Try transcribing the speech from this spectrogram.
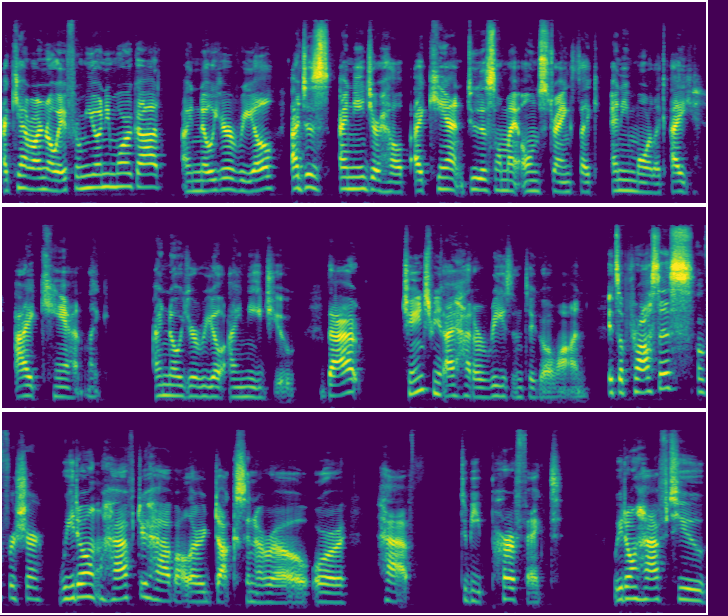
I can't run away from you anymore, God. I know you're real. I just I need your help. I can't do this on my own strength like anymore. Like I I can't. Like I know you're real. I need you. That changed me. I had a reason to go on. It's a process Oh, for sure. we don't have to have all our ducks in a row or have to be perfect. We don't have to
